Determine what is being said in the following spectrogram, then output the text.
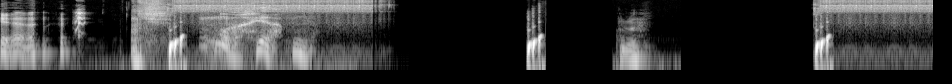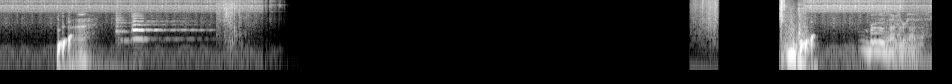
yeah. Oh, yeah. Hmm. Uh. Mm.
